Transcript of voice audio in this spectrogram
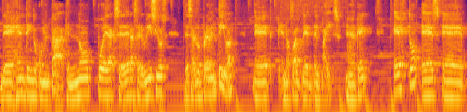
de gente indocumentada que no puede acceder a servicios de salud preventiva eh, en los cual, del país. ¿okay? Esto es, eh,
